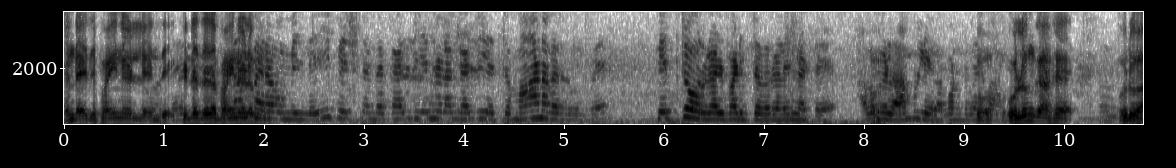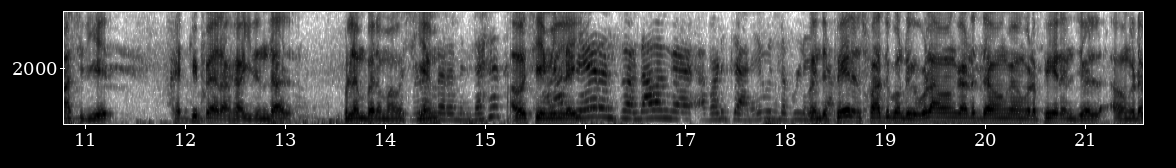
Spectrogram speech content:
ரெண்டாயிரத்தி பதினேழுலேருந்து கிட்டத்தட்ட பதினேழு அந்த கல்வி என்னிடம் கல்வியற்ற மாணவர்கள் பெற்றோர்கள் படித்தவர்கள் என்னட்டு அவங்களாம் பிள்ளைகளை கொண்டு ஒழுங்காக ஒரு ஆசிரியர் கற்பிப்பாராக இருந்தால் விளம்பரம் அவசியம். அவசியம் இல்லை பேரண்ட்ஸ் வந்து அவங்க படிச்சானே இந்த பிள்ளை இந்த பேரண்ட்ஸ் பார்த்து கொண்டு கூட அவங்க அடுத்து அவங்க அவங்களோட பேரண்ட்ஸ்கள் அவங்களோட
